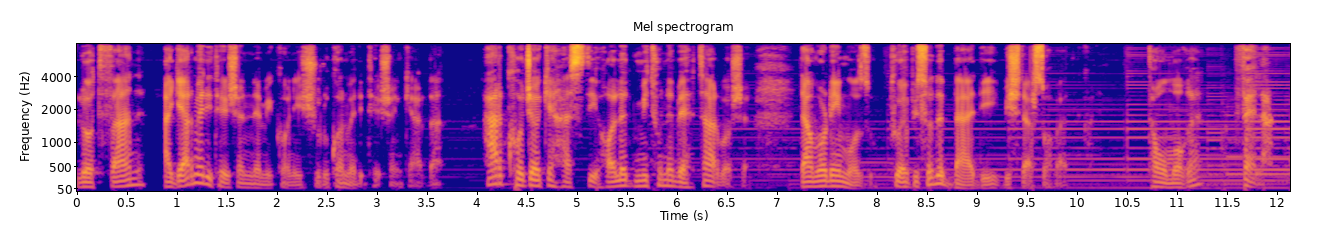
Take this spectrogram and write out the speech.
لطفا اگر مدیتیشن نمی کنی شروع کن مدیتیشن کردن. هر کجا که هستی حالت می‌تونه بهتر باشه. در مورد این موضوع تو اپیزود بعدی بیشتر صحبت می‌کنیم. تا اون موقع فعلا.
